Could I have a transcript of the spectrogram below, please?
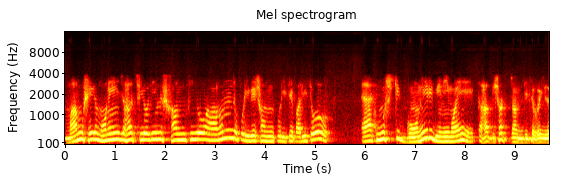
মানুষের মনে যাহা চিরদিন শান্তি ও আনন্দ পরিবেশন করিতে পারিত, এক মুষ্টি গমের বিনিময়ে তাহা বিসর্জন দিতে হইল।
